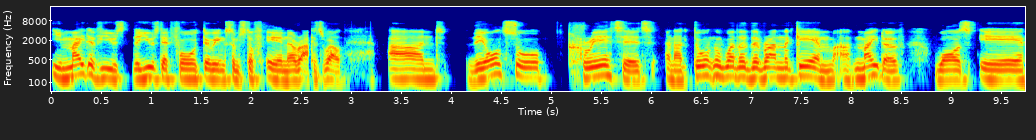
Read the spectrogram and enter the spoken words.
he might have used they used it for doing some stuff in Iraq as well. And they also created, and I don't know whether they ran the game. I might have was a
